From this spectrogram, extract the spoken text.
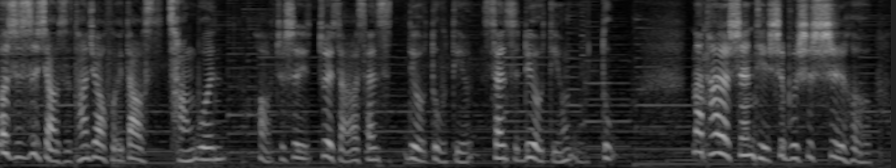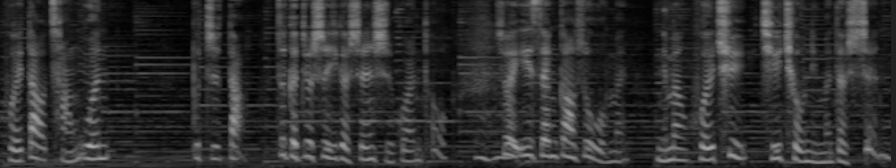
二十四小时，他就要回到常温，哦，就是最少要三十六度点三十六点五度。那他的身体是不是适合回到常温？不知道，这个就是一个生死关头。嗯、所以医生告诉我们：你们回去祈求你们的神，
